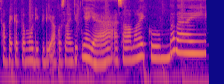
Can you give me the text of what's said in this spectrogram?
Sampai ketemu di video aku selanjutnya ya. Assalamualaikum. Bye bye.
